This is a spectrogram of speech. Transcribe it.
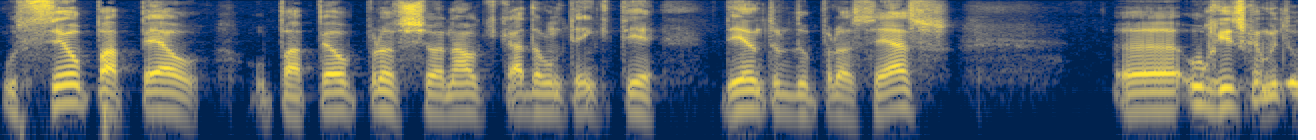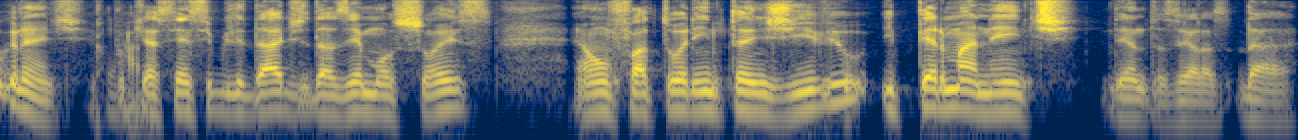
o seu papel, o papel profissional que cada um tem que ter dentro do processo, uh, o risco é muito grande, claro. porque a sensibilidade das emoções é um fator intangível e permanente dentro das, da,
